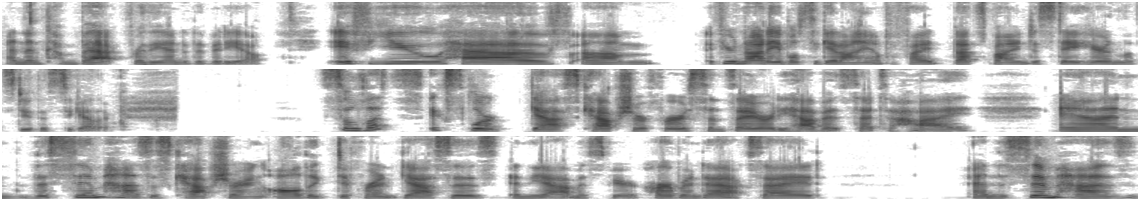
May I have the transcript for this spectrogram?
and then come back for the end of the video. If you have, um, if you're not able to get on Amplify, that's fine. Just stay here and let's do this together. So let's explore gas capture first since I already have it set to high. And the sim has us capturing all the different gases in the atmosphere, carbon dioxide, and the sim has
